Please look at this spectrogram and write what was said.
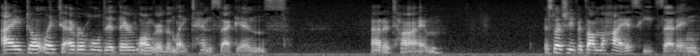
I don't like to ever hold it there longer than like 10 seconds at a time, especially if it's on the highest heat setting.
